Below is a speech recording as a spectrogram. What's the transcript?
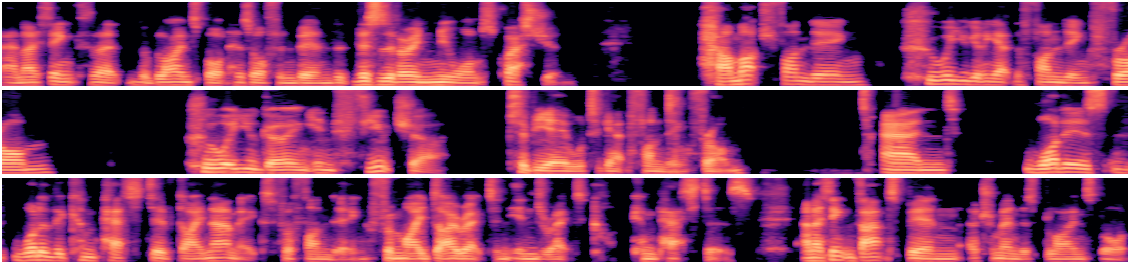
And I think that the blind spot has often been that this is a very nuanced question. How much funding? Who are you going to get the funding from? Who are you going in future to be able to get funding from? And what is what are the competitive dynamics for funding from my direct and indirect competitors. And i think that's been a tremendous blind spot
